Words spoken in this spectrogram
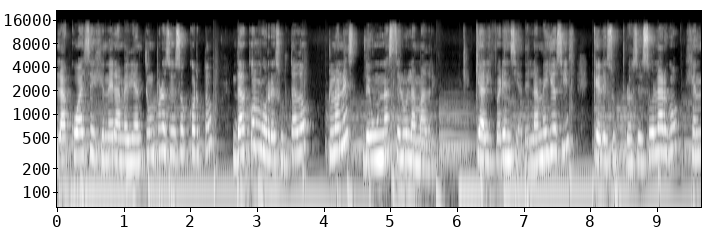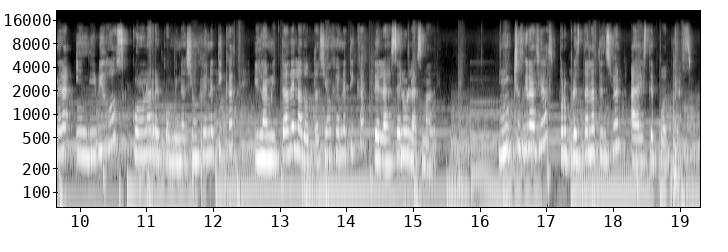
la cual se genera mediante un proceso corto, da como resultado clones de una célula madre, que a diferencia de la meiosis, que de su proceso largo genera individuos con una recombinación genética y la mitad de la dotación genética de las células madre. Muchas gracias por prestar atención a este podcast.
